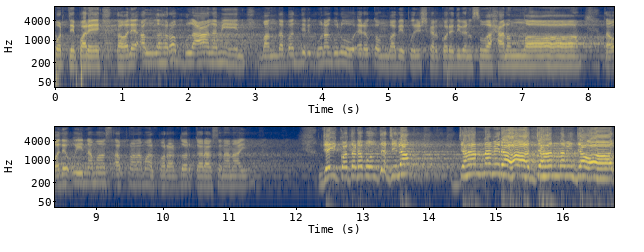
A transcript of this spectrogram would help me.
পড়তে পারে, তাহলে আল্লাহ রব্বুল আলামিন বান্দা বান্দির গুণাগুলো এরকমভাবে পরিষ্কার করে দিবেন, সুবহানাল্লাহ। তাহলে ওই নামাজ আপনার আমার পড়ার দরকার আছে না নাই? যেই কথাটা বলতেছিলাম জাহান্নামীরা জাহান্নামী যাওয়ার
